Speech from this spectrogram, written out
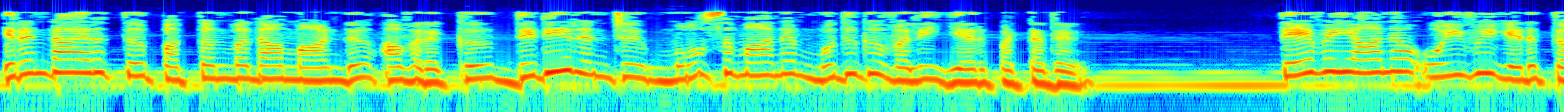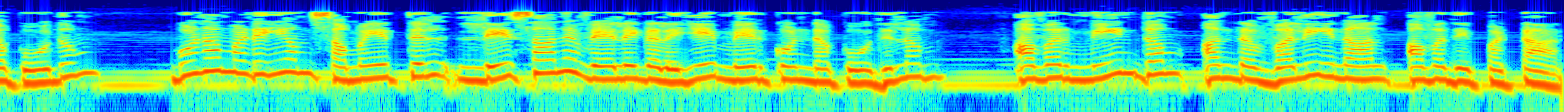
இரண்டாயிரத்து பத்தொன்பதாம் ஆண்டு அவருக்கு திடீரென்று மோசமான முதுகு வலி ஏற்பட்டது. தேவையான ஓய்வு எடுத்த போதும் குணமடையும் சமயத்தில் லேசான வேலைகளையே மேற்கொண்ட போதிலும் அவர் மீண்டும் அந்த வலியினால் அவதிப்பட்டார்.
